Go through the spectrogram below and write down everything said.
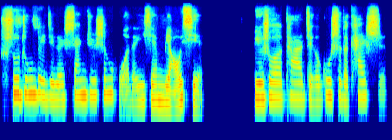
书中对这个山居生活的一些描写，比如说他整个故事的开始，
